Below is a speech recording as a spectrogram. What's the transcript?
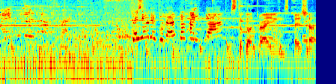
Regular lang. Regular. Kakain ka? Gusto ko try yung special.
